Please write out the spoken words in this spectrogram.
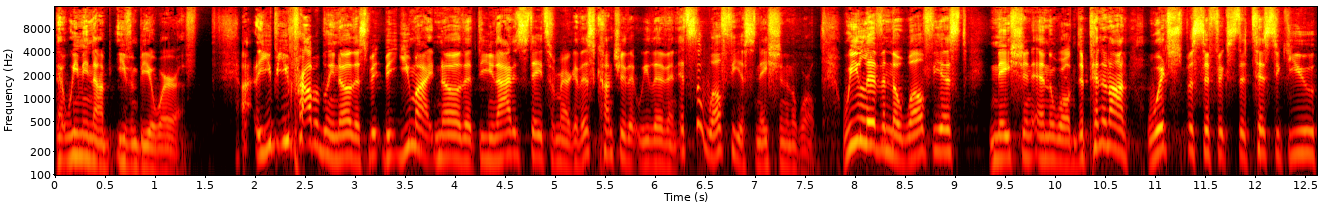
that we may not even be aware of. Uh, you, you, probably know this, but, but, you might know that the United States of America, this country that we live in, it's the wealthiest nation in the world. We live in the wealthiest nation in the world. Depending on which specific statistic you,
